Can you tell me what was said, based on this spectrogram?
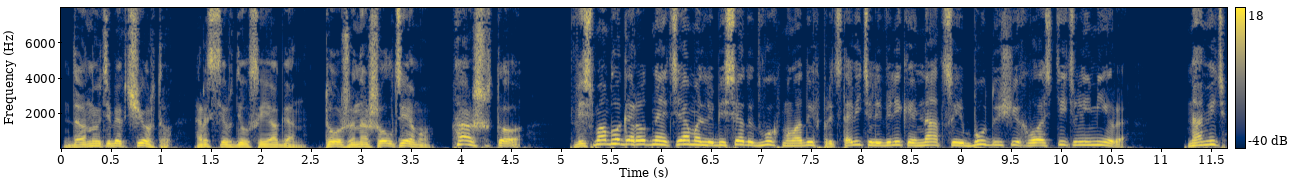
«Да ну тебя к черту!» — рассердился Иоганн. «Тоже нашел тему». «А что? Весьма благородная тема для беседы двух молодых представителей великой нации будущих властителей мира. Нам ведь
